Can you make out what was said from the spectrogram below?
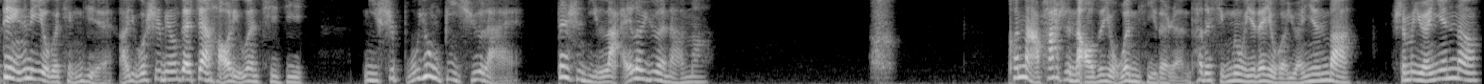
电影里有个情节啊，有个士兵在战壕里问奇迹：“你是不用必须来，但是你来了越南吗？” 可哪怕是脑子有问题的人，他的行动也得有个原因吧？什么原因呢？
